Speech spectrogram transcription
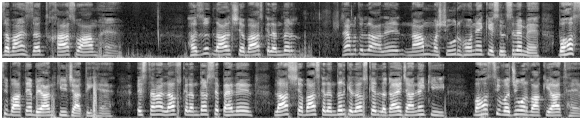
زبان زد خاص و عام ہیں۔ حضرت لال شہباز کلندر رحمۃ اللہ علیہ، نام مشہور ہونے کے سلسلے میں بہت سی باتیں بیان کی جاتی ہیں۔ اس طرح لفظ کلندر سے پہلے لاس شہباز کلندر کے لفظ کے لگائے جانے کی بہت سی وجوہ اور واقعات ہیں۔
